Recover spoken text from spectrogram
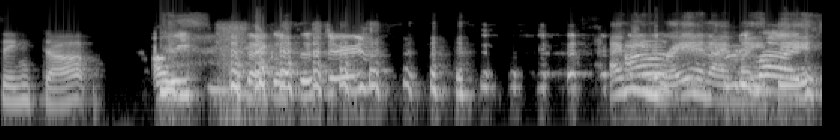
synced up?" Are we cycle sisters? I mean, I Ray and I might much. be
